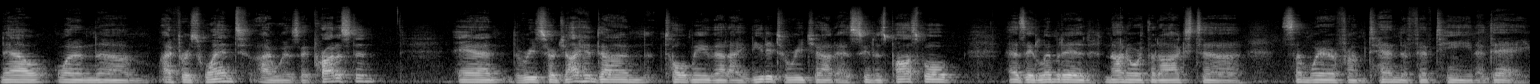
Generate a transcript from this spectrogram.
Now, when um, I first went, I was a Protestant, and the research I had done told me that I needed to reach out as soon as possible as a limited non-Orthodox to somewhere from 10 to 15 a day.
